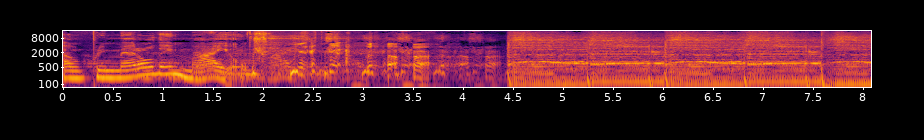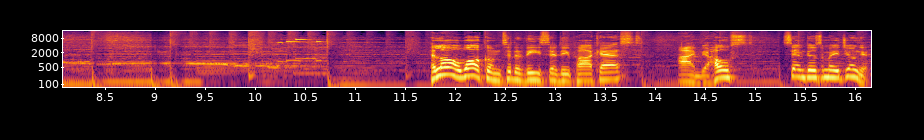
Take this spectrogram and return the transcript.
Al primero de mayo. Hello and welcome to the TheeSamD Podcast. I'm your host, Sam Duzame Jr.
